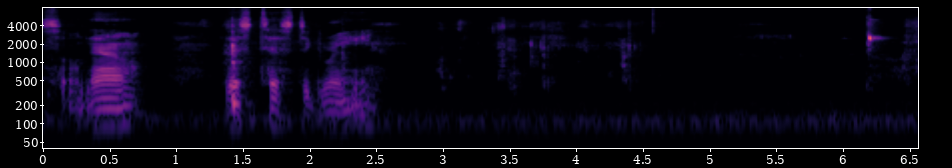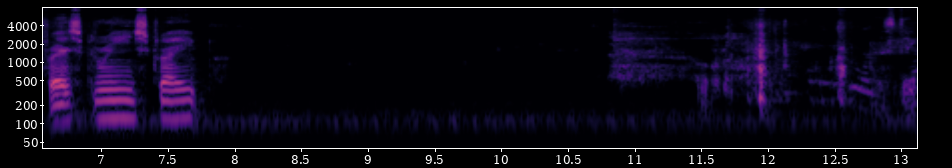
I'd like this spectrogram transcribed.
So now let's test the green. Fresh green stripe. Hold on. This thing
